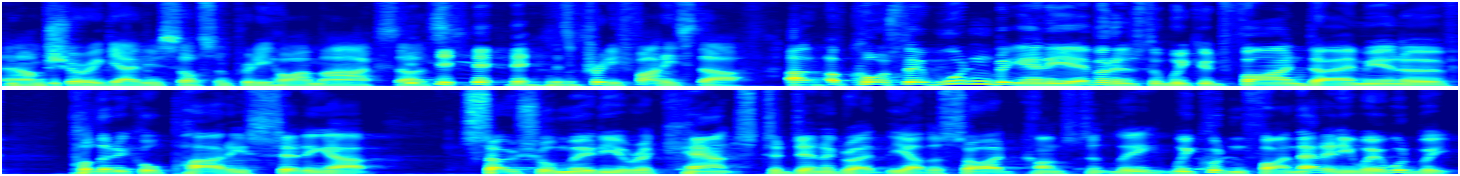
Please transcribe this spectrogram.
and I'm sure he gave himself some pretty high marks. So it's, it's pretty funny stuff. Uh, of course, there wouldn't be any evidence that we could find, Damien, of political parties setting up social media accounts to denigrate the other side constantly. We couldn't find that anywhere, would we?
